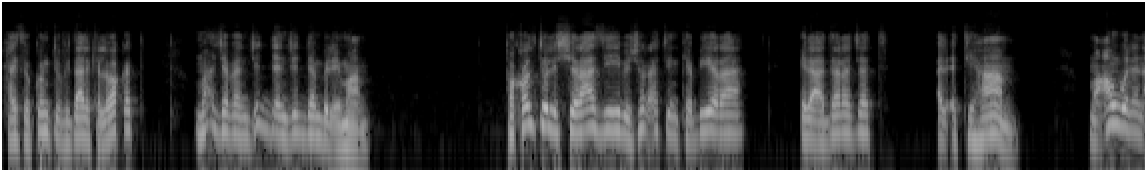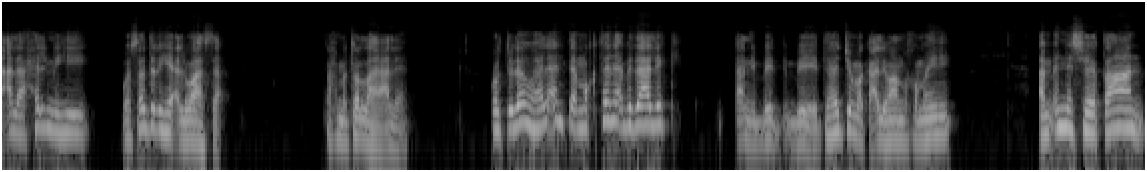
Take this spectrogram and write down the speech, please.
حيث كنت في ذلك الوقت معجبا جدا جدا بالإمام. فقلت للشيرازي بجرأة كبيرة إلى درجة الاتهام معولا على حلمه وصدره الواسع. رحمة الله عليه. قلت له هل أنت مقتنع بذلك؟ يعني بتهجمك على الإمام الخميني؟ أم أن الشيطان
